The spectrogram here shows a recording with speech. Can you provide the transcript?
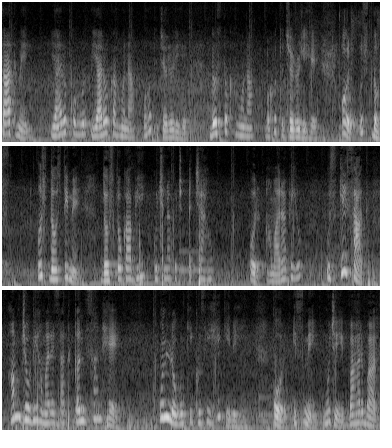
साथ में यारों को यारों का होना बहुत ज़रूरी है। दोस्तों का होना बहुत ज़रूरी है। और उस दोस्त, उस दोस्ती में दोस्तों का भी कुछ ना कुछ अच्छा हो और हमारा भी हो। उसके साथ हम जो भी हमारे साथ कंसर्न है, उन लोगों की खुशी है कि नहीं? और इसमें मुझे बार बार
